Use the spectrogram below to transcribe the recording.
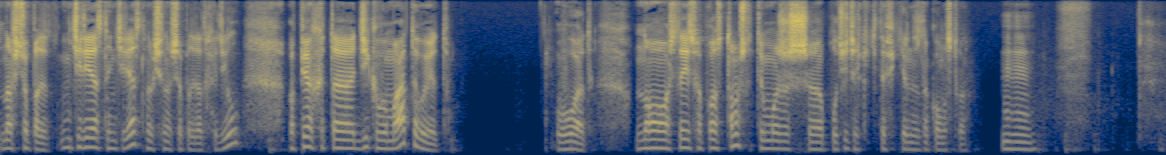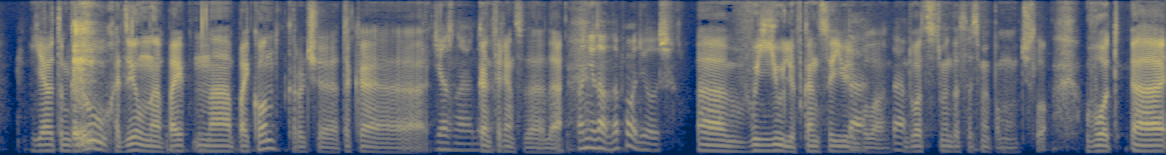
на все подряд. Интересно, интересно, вообще на все подряд ходил. Во-первых, это дико выматывает. Вот. Но стоит вопрос в том, что ты можешь э, получить какие-то офигенные знакомства. Мгм. Я в этом году ходил на, пай, на PyCon, короче, такая Я знаю, да. конференция, да, да. Она недавно да, проводилась? А, В июле, в конце июля Да, была, да. 27-28, по-моему, число. Вот. а,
